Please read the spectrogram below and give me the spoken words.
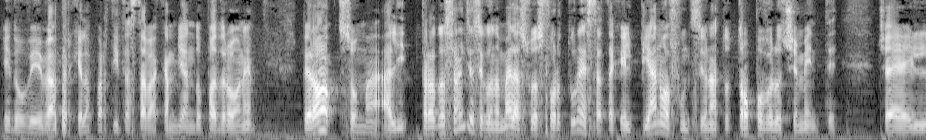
e doveva perché la partita stava cambiando padrone. Però, insomma, paradossalmente secondo me la sua sfortuna è stata che il piano ha funzionato troppo velocemente. Cioè, il,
